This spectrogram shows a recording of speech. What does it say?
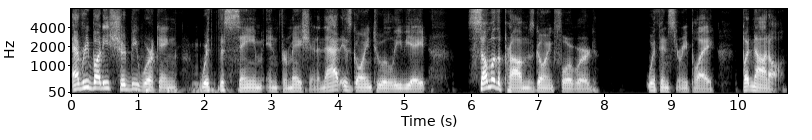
Everybody should be working with the same information, and that is going to alleviate some of the problems going forward with instant replay, but not all.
